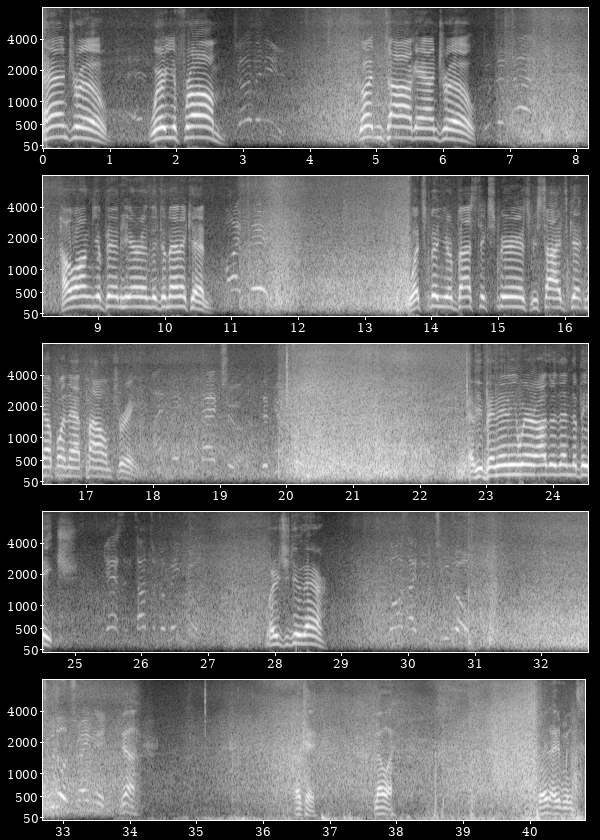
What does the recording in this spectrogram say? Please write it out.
Andrew, where are you from? Germany. Guten Tag, Andrew. Guten Tag. How long you been here in the Dominican? Five days. What's been your best experience besides getting up on that palm tree? I think the nature, the beautiful. Have you been anywhere other than the beach? Yes, in Santo Domingo. What did you do there? Judo. Judo training. Ja. Okay. Now I. Wait a minute.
